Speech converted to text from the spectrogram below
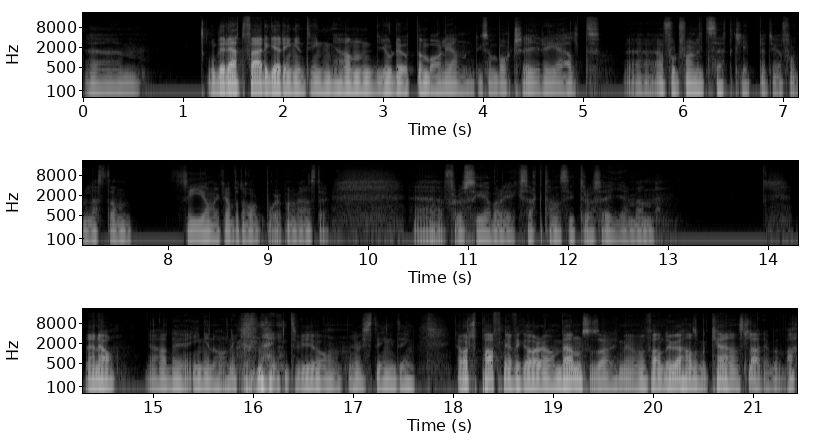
Um, och det rättfärdigar ingenting. Han gjorde uppenbarligen liksom bort sig rejält. Uh, jag har fortfarande inte sett klippet. Jag får väl nästan se om jag kan få tag på det på den vänster. Eh, för att se vad det är exakt han sitter och säger. Men, men ja, jag hade ingen aning när jag intervjuade honom. Jag visste ingenting. Jag var så paff när jag fick höra det om vem som sa det till mig. Vad fan, du är han som är cancellad. Jag bara, va?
